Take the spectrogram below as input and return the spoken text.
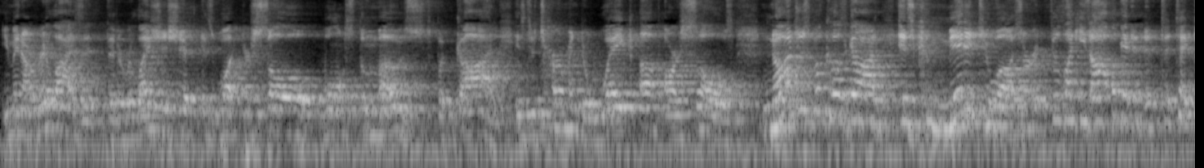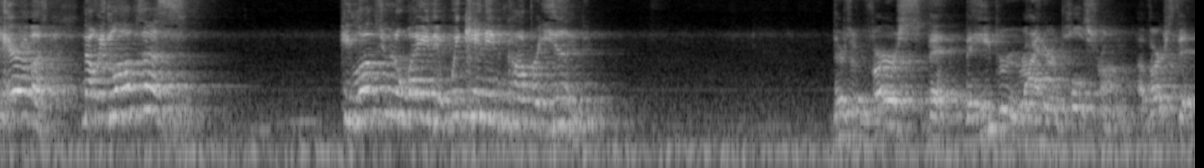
You may not realize it, that a relationship is what your soul wants the most, but God is determined to wake up our souls. Not just because God is committed to us or it feels like He's obligated to, to take care of us. No, He loves us. He loves you in a way that we can't even comprehend. There's a verse that the Hebrew writer pulls from, a verse that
